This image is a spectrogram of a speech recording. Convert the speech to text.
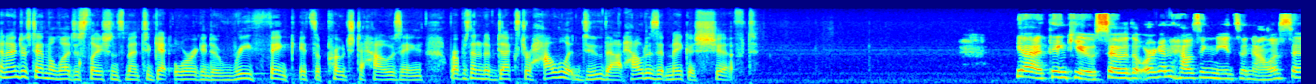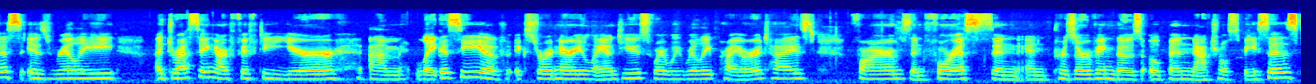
And I understand the legislation is meant to get Oregon to rethink its approach to housing. Representative Dexter, how will it do that? How does it make a shift? Yeah, thank you. So the Oregon Housing Needs Analysis is really addressing our 50 year um, legacy of extraordinary land use, where we really prioritized farms and forests and, and preserving those open natural spaces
